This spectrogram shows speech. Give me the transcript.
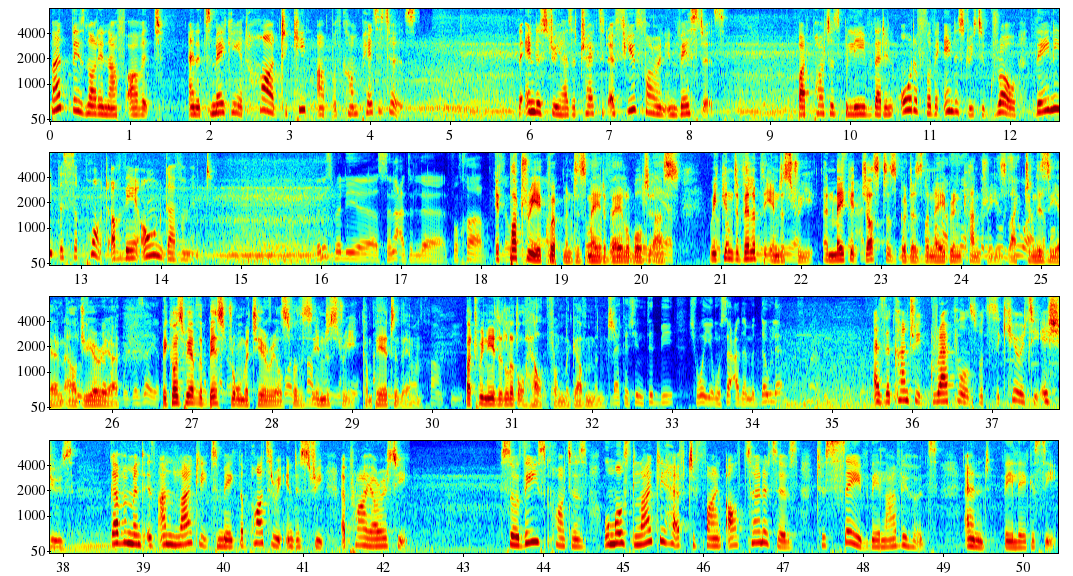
But there's not enough of it, and it's making it hard to keep up with competitors. The industry has attracted a few foreign investors, but potters believe that in order for the industry to grow, they need the support of their own government. If pottery equipment is made available to us, we can develop the industry and make it just as good as the neighboring countries like Tunisia and Algeria, because we have the best raw materials for this industry compared to them. But we need a little help from the government. As the country grapples with security issues, government is unlikely to make the pottery industry a priority. So these potters will most likely have to find alternatives to save their livelihoods and their legacy.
